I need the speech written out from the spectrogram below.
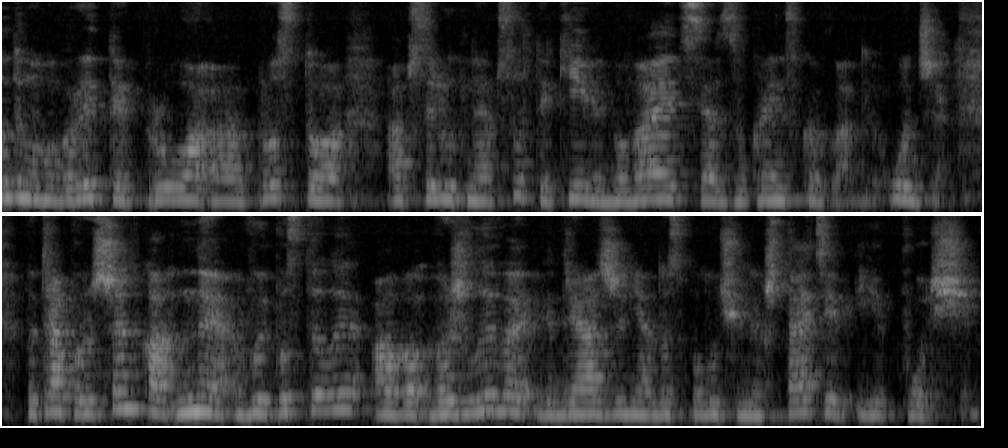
будемо говорити про е, просто абсолютний абсурд, який відбувається з українською владою. Отже, Петра Порошенка не випустили, а важливе відрядження до Сполучених Штатів і Польщі.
